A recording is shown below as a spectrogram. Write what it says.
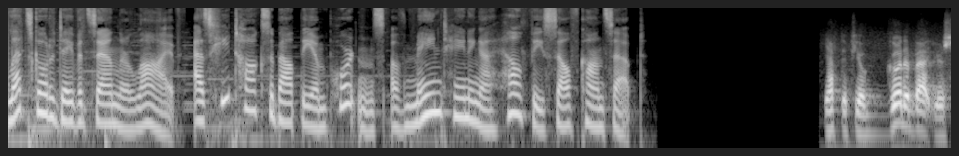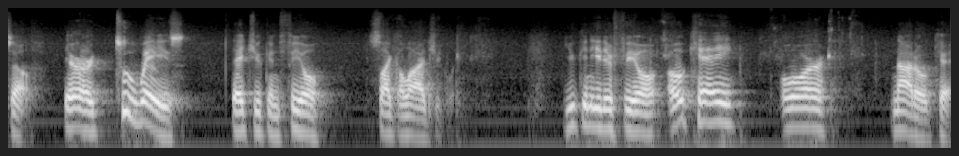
Let's go to David Sandler live as he talks about the importance of maintaining a healthy self concept. You have to feel good about yourself. There are two ways that you can feel psychologically. You can either feel okay or not okay.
